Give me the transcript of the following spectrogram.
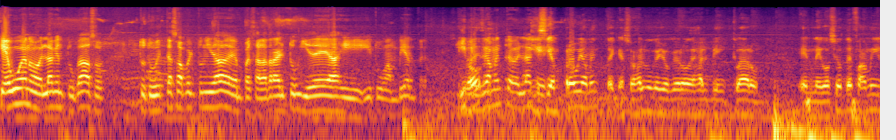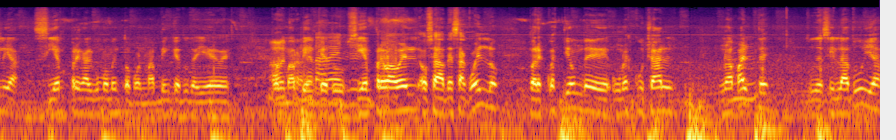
qué bueno, ¿verdad? Que en tu caso tú tuviste esa oportunidad de empezar a traer tus ideas y, y tus ambientes. Y No, precisamente, ¿verdad? Y que siempre, obviamente, que eso es algo que yo quiero dejar bien claro. En negocios de familia, siempre en algún momento, por más bien que tú te lleves, a por más bien que tú, siempre va a haber, o sea, desacuerdo, pero es cuestión de uno escuchar una parte, tú decir la tuya,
